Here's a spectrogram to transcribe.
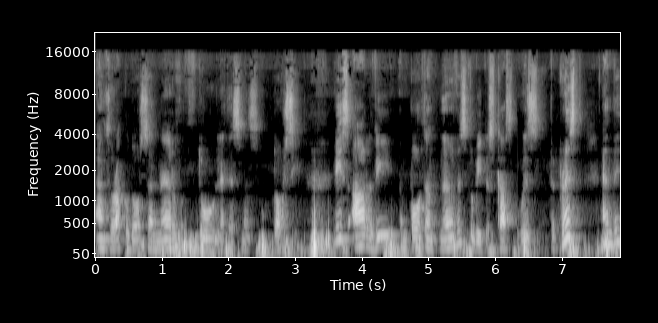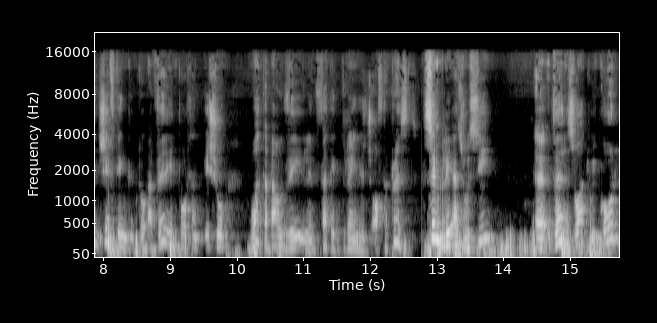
and thoracodorsal nerve to latissimus dorsi. These are the important nerves to be discussed with the breast and then shifting to a very important issue what about the lymphatic drainage of the breast? Simply, as we see, uh, there is what we call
